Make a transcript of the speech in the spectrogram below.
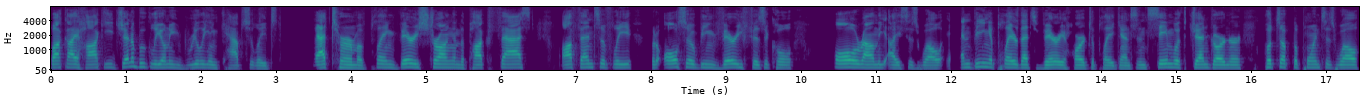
Buckeye hockey, Jenna Buglioni really encapsulates that term of playing very strong in the puck, fast, offensively, but also being very physical all around the ice as well, and being a player that's very hard to play against. And same with Jen Gardiner, puts up the points as well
